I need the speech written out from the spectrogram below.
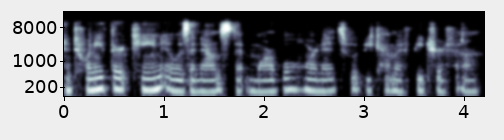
In 2013, it was announced that Marble Hornets would become a feature film.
